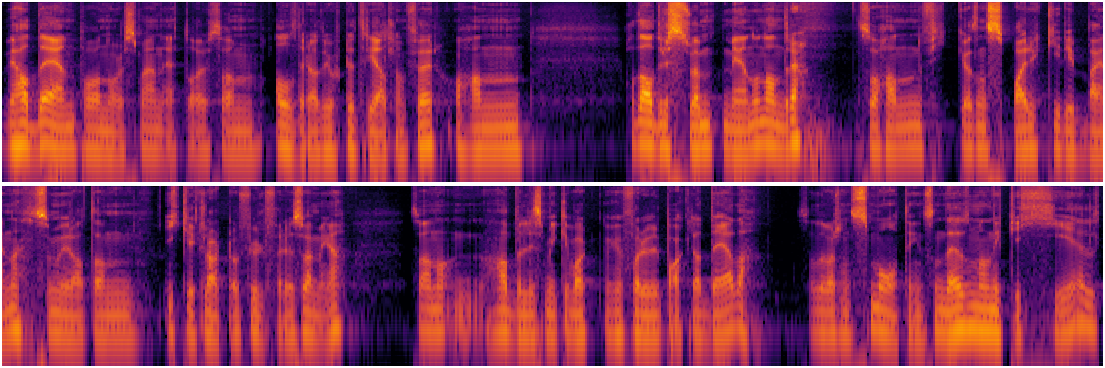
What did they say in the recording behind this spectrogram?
Vi hadde en på Norseman et år som aldri hadde gjort et triatlon før, og han hadde aldri svømt med noen andre. Så han fikk jo et sånt spark i ribbeinet som gjorde at han ikke klarte å fullføre svømminga. Så han hadde liksom ikke vært noe forberedt på akkurat det. da. Så det var sånne småting som det som man ikke helt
